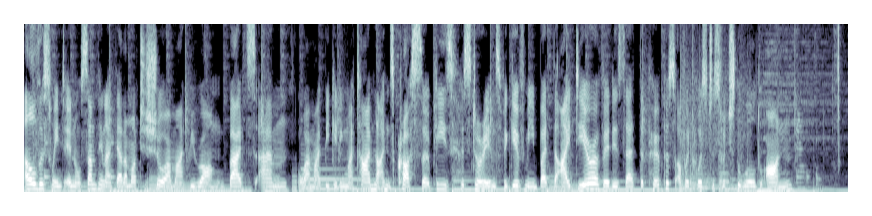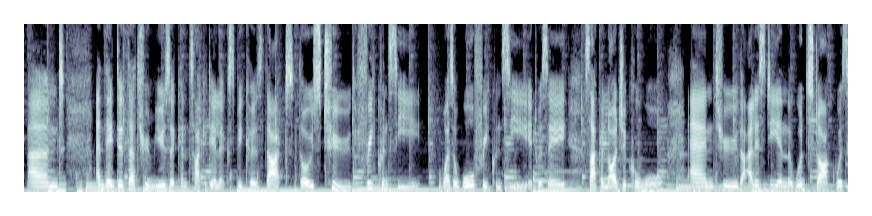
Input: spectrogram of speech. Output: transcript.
Elvis went in or something like that. I'm not too sure. I might be wrong, but um, or I might be getting my timelines crossed. So please, historians, forgive me. But the idea of it is that the purpose of it was to switch the world on and and they did that through music and psychedelics because that those two the frequency was a war frequency it was a psychological war and through the LSD and the Woodstock was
